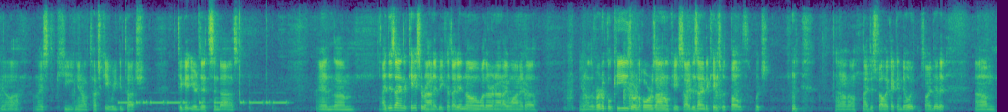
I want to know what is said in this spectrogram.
you know a, a, nice key you know touch key where you can touch to get your dits and dahs and um, I designed the case around it because I didn't know whether or not I wanted a you know the vertical keys or the horizontal keys. So I designed a case with both which I don't know. I just felt like I can do it so I did it. Um,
